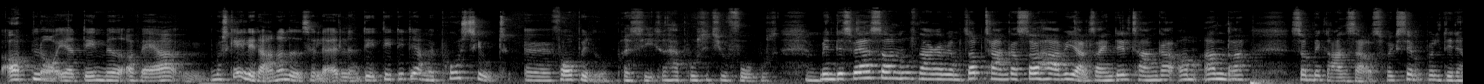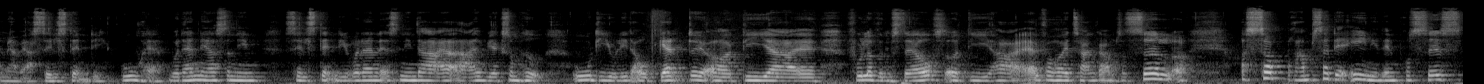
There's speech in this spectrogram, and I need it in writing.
opnår jeg det med at være øh, måske lidt anderledes eller et eller andet. Det er det, det der med positivt øh, forbillede. Præcis, at have positiv fokus. Mm. Men desværre så, nu snakker vi om toptanker, så har vi altså en del tanker om andre, som begrænser os. For eksempel det der med at være selvstændig. Uha, hvordan er sådan en selvstændig? Hvordan er sådan en, der ejer egen virksomhed? Uh, de er jo lidt arrogante, og de er uh, full of themselves, og de har alt for høje tanker om sig selv, og og så bremser det egentlig den proces,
